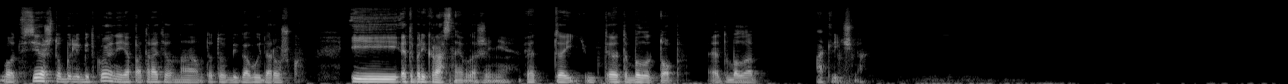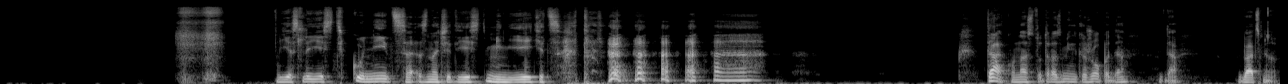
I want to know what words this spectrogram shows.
Вот, все, что были биткоины, я потратил на вот эту беговую дорожку. И это прекрасное вложение. Это, это было топ. Это было отлично. Если есть куница, значит есть миньетица. Так, у нас тут разминка жопы, да? Да. 20 минут.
